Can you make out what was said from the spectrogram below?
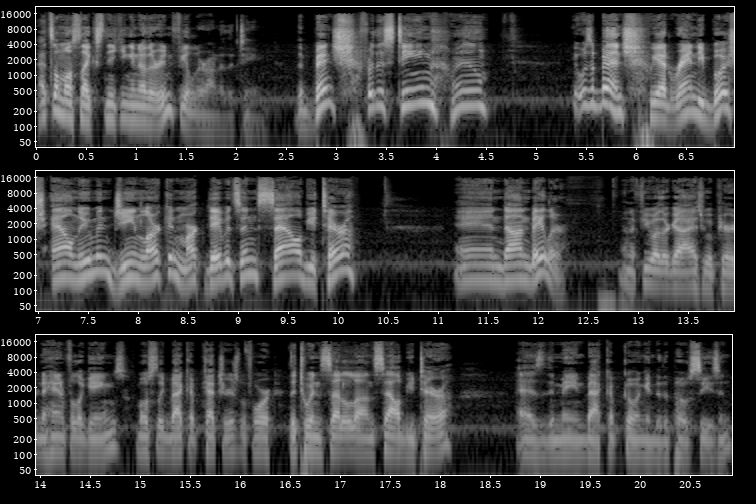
that's almost like sneaking another infielder onto the team. The bench for this team, well, it was a bench. We had Randy Bush, Al Newman, Gene Larkin, Mark Davidson, Sal Butera, and Don Baylor and a few other guys who appeared in a handful of games, mostly backup catchers, before the Twins settled on Sal Butera as the main backup going into the postseason.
